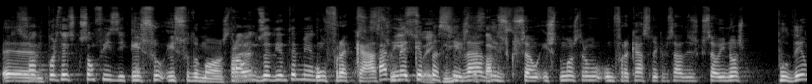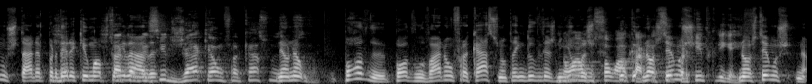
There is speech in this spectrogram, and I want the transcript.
Só eh, depois da execução física. isso, isso demonstra Para além dos adiantamentos. um fracasso na isso, capacidade de execução. Isto demonstra um, um fracasso na capacidade de execução e nós podemos estar a perder aqui uma Está oportunidade. convencido já que há um fracasso na Não, não, pode, pode levar a um fracasso, não tenho dúvidas Não há nenhumas. um só porque autarca nós temos, partido que diga isso. nós temos, não,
